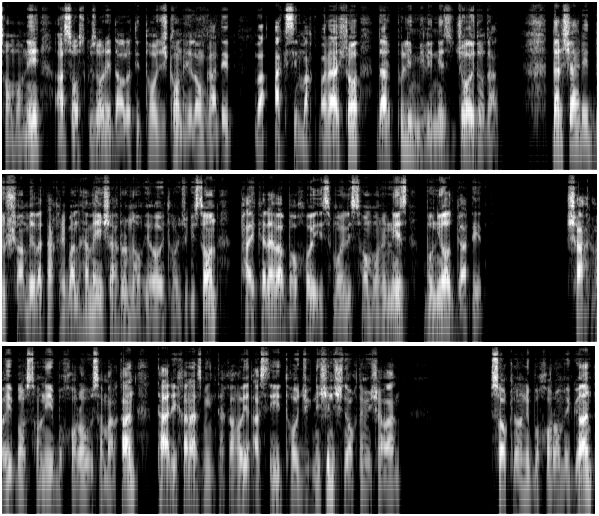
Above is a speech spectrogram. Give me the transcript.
сомонӣ асосгузори давлати тоҷикон эълон гардид ва акси мақбараашро дар пули миллӣ низ ҷой доданд. Дар шаҳри душанбе ва тақрибан ҳамаи шаҳру ноҳияҳои тоҷикистон пайкара ва боғҳои исмоили сомонӣ низ бунёд гардид. Шаҳрҳои бостонии бухорову самарқанд таърихан аз минтақаҳои аслии тоҷикнишин шинохта мешаванд ساکنان بخارا می‌گویند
